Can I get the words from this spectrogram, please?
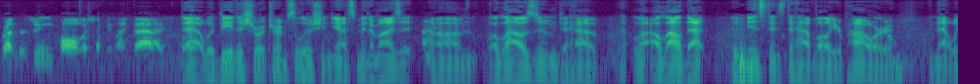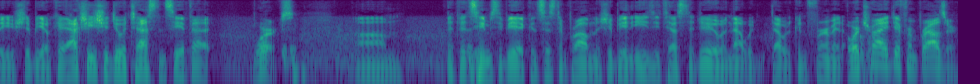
run the Zoom call or something like that. That would be the short-term solution. Yes, minimize it. Um, allow Zoom to have allow that instance to have all your power, and that way you should be okay. Actually, you should do a test and see if that works. Um, if it seems to be a consistent problem, it should be an easy test to do, and that would that would confirm it. Or try a different browser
